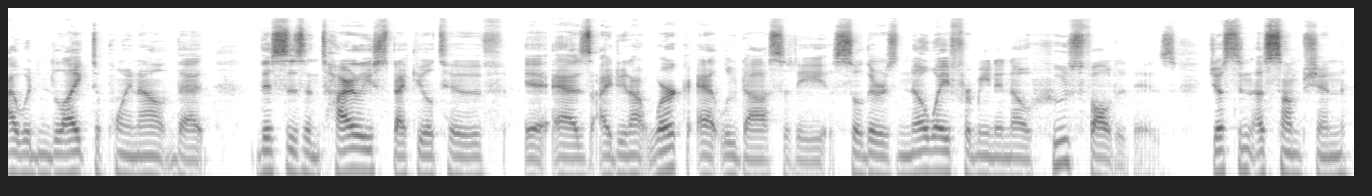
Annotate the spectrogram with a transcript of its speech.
I would like to point out that this is entirely speculative, as I do not work at Ludosity, so there is no way for me to know whose fault it is. Just an assumption,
